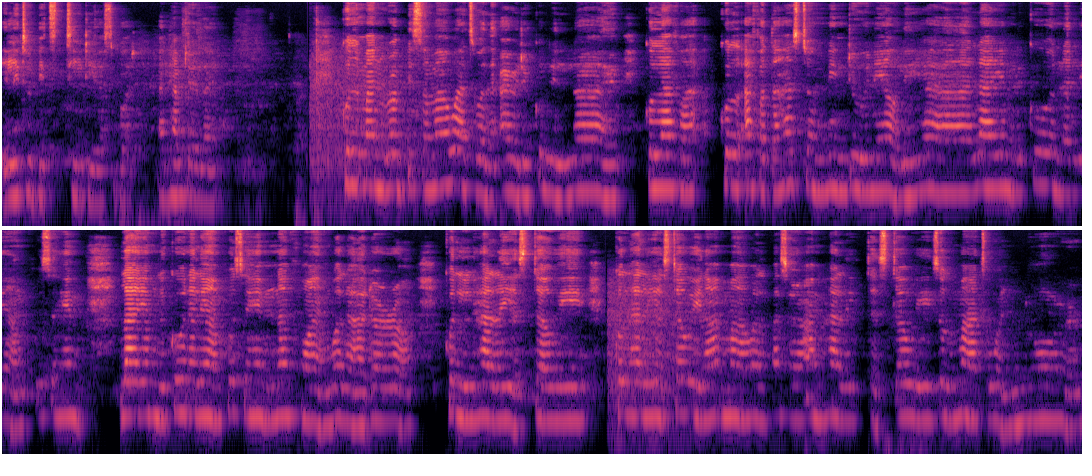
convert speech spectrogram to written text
a little bit tedious but alhamdulillah كل من رب السماوات والأرض كل الله كل قل أفتحستم من دون أولياء لا يملكون لأنفسهم لا يملكون لأنفسهم نفعا ولا ضرا. قل هل يستوي قل هل يستوي الأعمى والبصر أم هل تستوي الظلمات والنور؟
